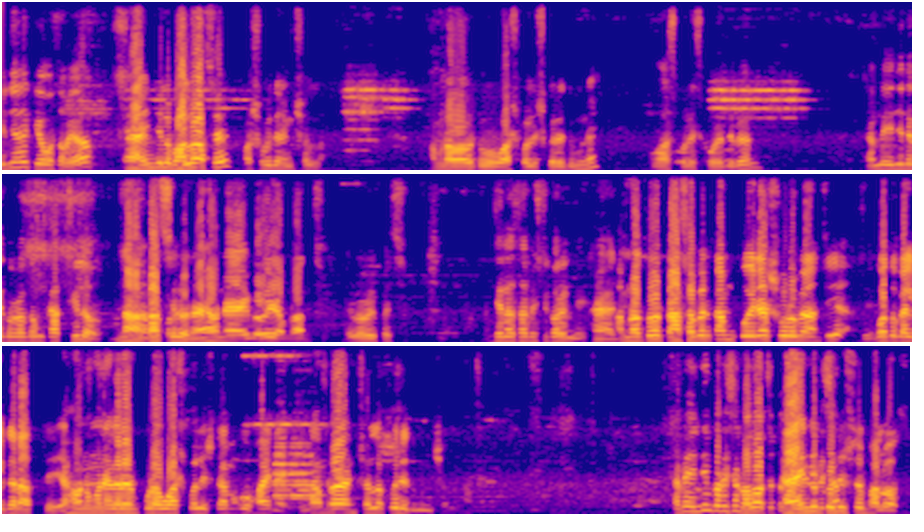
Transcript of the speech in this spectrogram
ইঞ্জিনের কি অবস্থা ভাইয়া? হ্যাঁ ইঞ্জিনও ভালো আছে অসুবিধা নেই ইনশাল্লাহ। আমরা একটু ওয়াশ পলিশ করে দিব না। ওয়াশ পলিশ করে দিবেন। এমনি ইঞ্জিনে কোনো রকম কাজ ছিল? না কাজ ছিল না এখন এইভাবেই আমরা আনছি এইভাবেই পাচ্ছি জেনারেল সার্ভিসটি করেননি? হ্যাঁ আমরা তো কাম কইরা শোরুমে আনছি গতকালকে রাত্রে। এখনও মনে করেন পুরো ওয়াশ পলিশটা আমাকে হয় নাই। কিন্তু আমরা ইনশাল্লাহ করে দেবো ইনশাল্লাহ। ইঞ্জিন কন্ডিশন ভালো আছে তো? হ্যাঁ ইঞ্জিন কন্ডিশন ভালো আছে।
